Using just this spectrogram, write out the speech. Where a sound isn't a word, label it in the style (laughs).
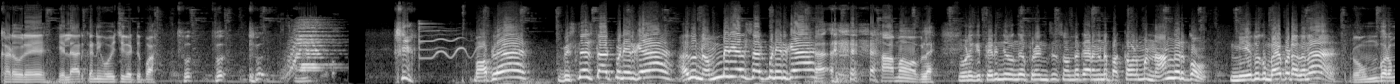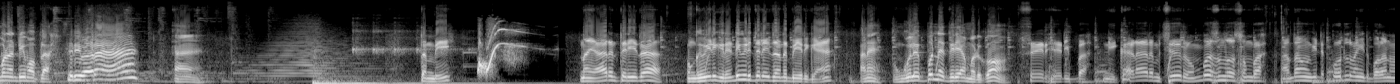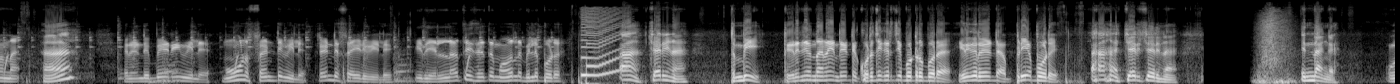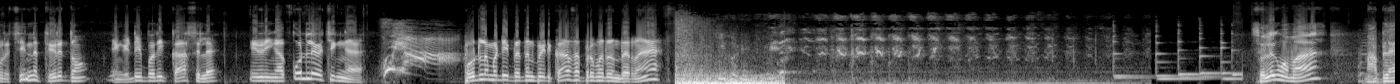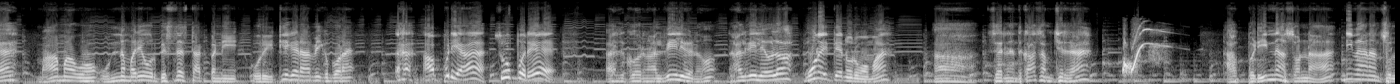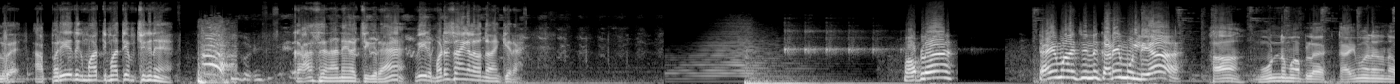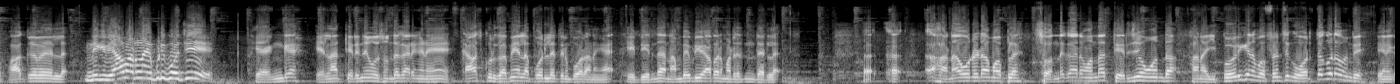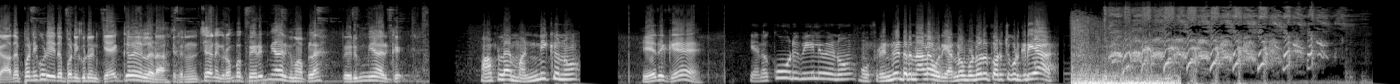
கடவுளே எல்லாருக்கும் நீ ஒழிச்சு கட்டுப்பா. து, து, து. மாப்பிள பிசினஸ் ஸ்டார்ட் பண்ணிருக்க? அதுவும் நம்ம ஏரியால ஸ்டார்ட் பண்ணிருக்க? (laughs) ஆமா மாப்ள உனக்கு தெரிஞ்சவங்க ஃப்ரெண்ட்ஸ் சொந்தக்காரங்கன்னு பக்கவளமா நாங்க இருக்கோம். நீ எதுக்கும் பயப்படாதானே ரொம்ப ரொம்ப நன்றி மாப்ள சரி வரேன் ஆ. தம்பி நான் யாரும் தெரியுதா? உங்க வீட்டுக்கு ரெண்டு வீடு தெளிவு தானே போயிருக்கேன் அண்ணே உங்களுக்கு எப்போ தெரியாம இருக்கும்? சரி சரிப்பா. நீ கடை ஆரம்பிச்சு ரொம்ப சந்தோஷம்பா. அதான் உங்ககிட்ட பொருள் வாங்கிட்டு போலான்னு வந்தேன். ஆ? ரெண்டு பேரையும் வீலு மூணு ஃப்ரண்ட் வீலு ரெண்டு சைடு வீலு. இது எல்லாத்தையும் சேர்த்து முதல்ல பில்லு போடு. ஆ சரிண்ணே. தம்பி தெரிஞ்சிருந்தானே ரேட்டை குறைச்சி குறைச்சி போட்டுற போற. இருக்கிற ரேட்டு அப்படியே போடு. ஆ சரி சரிண்ணே. இந்தாங்க. ஒரு சின்ன திருத்தம். என்கிட்ட இப்போதைக்கு காசு இல்லை. இது நீங்கள் அக்கௌண்ட்லேயே வச்சுக்கோங்க. பொருளை மட்டும் இப்போ போயிட்டு காசு அப்புறமா தந்துடுறேன். சொல்லுங்க மாமா. மாப்ள மாமாவும் உன்ன மாதிரியே ஒரு பிஸ்னஸ் ஸ்டார்ட் பண்ணி ஒரு இட்லி கடை ஆரம்பிக்க போறேன். அப்படியா? சூப்பரு. அதுக்கு ஒரு நாலு வீல் வேணும். நாலு வீல் எவ்வளோ? மூணாயிரத்தி ஐநூறு மாமா. ஆ சரி நான் இந்த காசு அமைச்சிடுறேன். அப்படின்னு நான் சொன்னா நீ வேணாம்னு சொல்லுவேன் அப்புறம் எதுக்கு மாத்தி மாத்தி அமைச்சுக்கினே? காசை நானே வச்சுக்கிறேன். வீடு மட்டும் சாயங்காலம் வந்து வாங்கிக்கிறேன். மாப்பிள டைம் ஆச்சுன்னு கடை முடியலையா ஆ மூணு மாப்பிள. டைம் ஆனது நான் பார்க்கவே இல்லை. இன்னைக்கு வியாபாரம்லாம் எப்படி போச்சு? எங்க? எல்லாம் தெரிஞ்சவங்க சொந்தக்காரங்கனே. காசு கொடுக்காம எல்லா பொருள் எடுத்துன்னு போறானுங்க. இப்படி இருந்தா நம்ம எப்படி வியாபாரம் பண்றதுன்னு தெரியல. ஆனா ஒண்ணுடா மாப்ள சொந்தக்காரன் வந்தா தெரிஞ்சவன் வந்தான். ஆனா இப்போ வரைக்கும் நம்ம ஃப்ரெண்ட்ஸுக்கு ஒருத்தன் கூட வந்து எனக்கு அதை பண்ணி கூட இதை பண்ணி கொடுன்னு கேட்கவே இல்லடா. இதை நினைச்சா எனக்கு ரொம்ப பெருமையா இருக்கு மாப்ள பெருமையா இருக்கு. மாப்பிள மன்னிக்கணும். எதுக்கு? எனக்கும் ஒரு வீல் வேணும். உன் ஃப்ரெண்டுன்றனால ஒரு இரநூறு முந்நூறு குறைச்சு கொடுக்குறியா?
